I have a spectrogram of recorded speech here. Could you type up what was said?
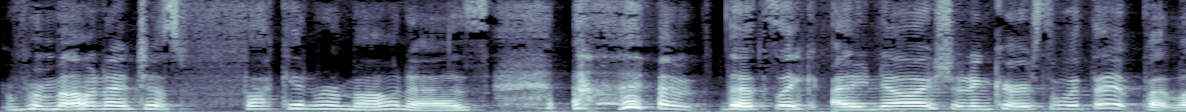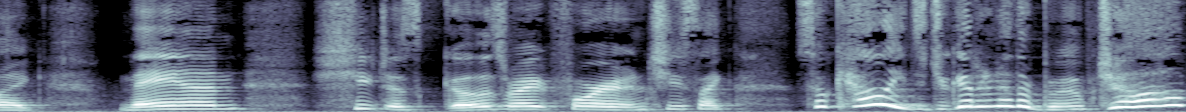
Ramona just fucking Ramona's. That's like I know I shouldn't curse with it, but like man, she just goes right for it and she's like, "So Kelly, did you get another boob job?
